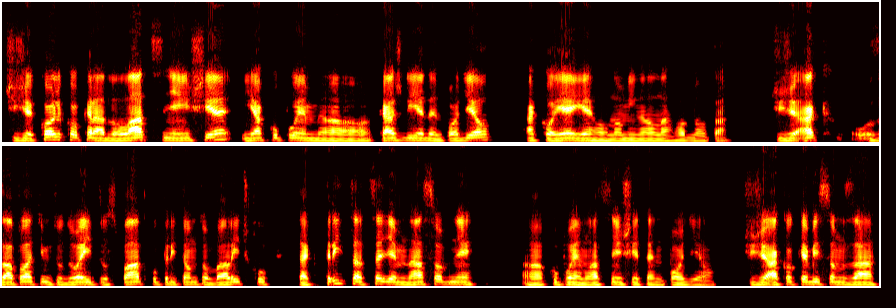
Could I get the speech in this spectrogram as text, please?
čiže koľkokrát lacnejšie ja kupujem každý jeden podiel, ako je jeho nominálna hodnota. Čiže ak zaplatím tú dvojitú splátku pri tomto balíčku, tak 37 násobne kupujem lacnejšie ten podiel. Čiže ako keby som za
